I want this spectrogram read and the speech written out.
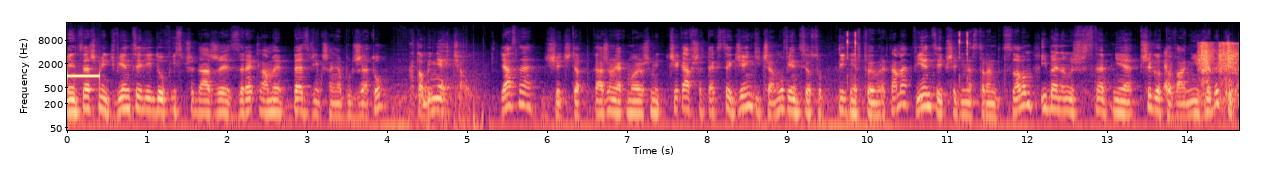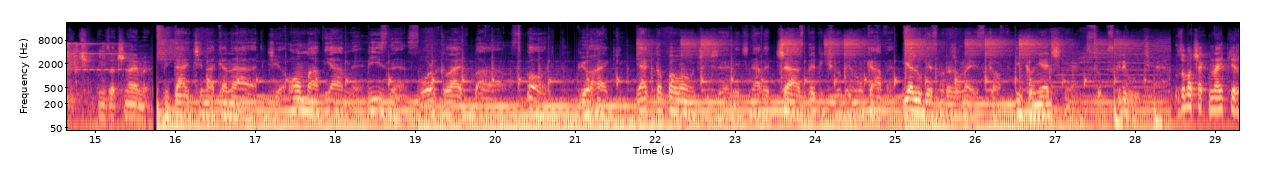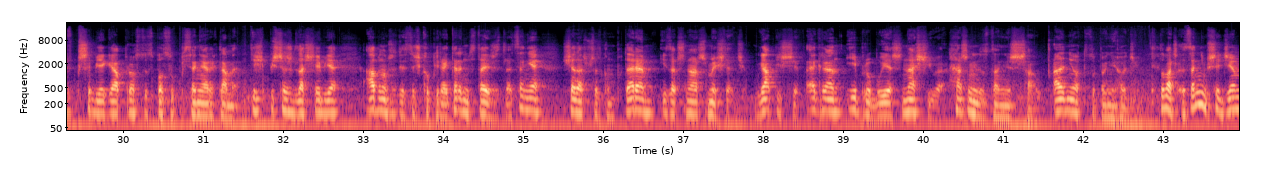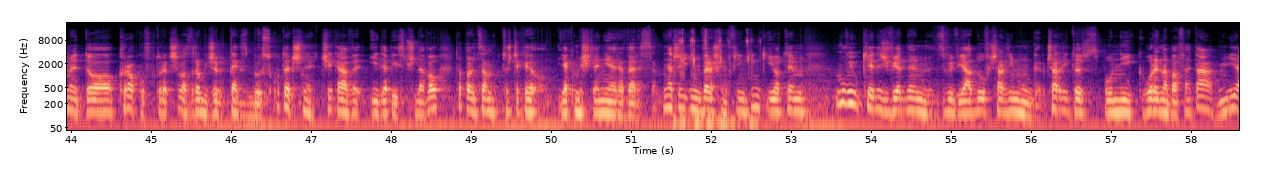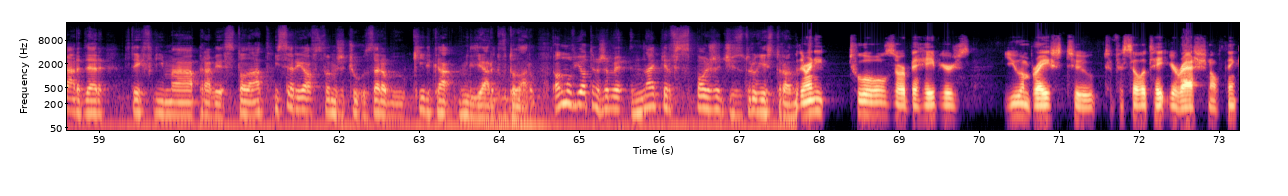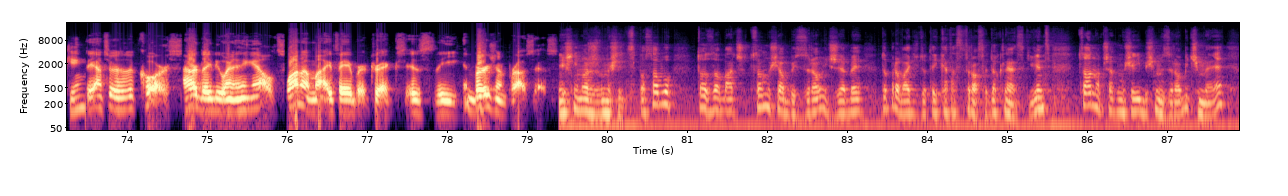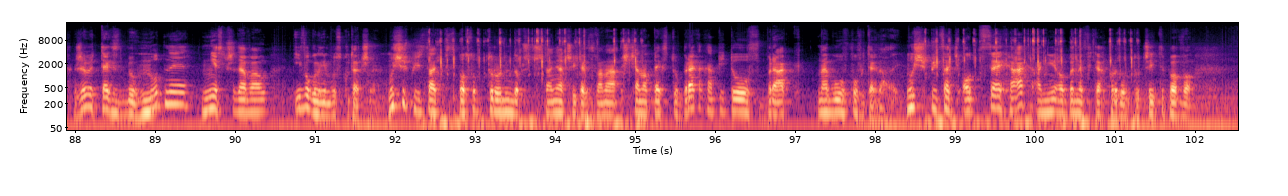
Więc chcesz mieć więcej leadów i sprzedaży z reklamy bez zwiększania budżetu? Kto by nie chciał? Jasne? Dzisiaj Ci to pokażę, jak możesz mieć ciekawsze teksty, dzięki czemu więcej osób kliknie w Twoją reklamę, więcej przejdzie na stronę docelową i będą już wstępnie przygotowani, żeby kupić. Zaczynajmy. Witajcie na kanale, gdzie omawiamy biznes, work-life balance, sport, biohacking. Jak to połączyć, żeby mieć nawet czas wypić ulubioną kawę. Ja lubię zmrożone jedzko i koniecznie subskrybujcie. Zobacz, jak najpierw przebiega prosty sposób pisania reklamy. Jeśli piszesz dla siebie, albo na przykład jesteś copywriterem, dostajesz zlecenie, siadasz przed komputerem i zaczynasz myśleć. Gapisz się w ekran i próbujesz na siłę, aż nie dostaniesz szału. Ale nie o to zupełnie chodzi. Zobacz, zanim przejdziemy do kroków, które trzeba zrobić, żeby tekst był skuteczny, ciekawy i lepiej sprzedawał, to polecam coś takiego jak myślenie rewersem. Inaczej inversion thinking i o tym mówił kiedyś w jednym z wywiadów Charlie Munger. Charlie to jest wspólnik Warrena Buffetta, miliarder, w tej chwili ma prawie 100 lat i serio w swoim życiu zarobił kilka miliardów dolarów. On mówi o tym, żeby najpierw spojrzeć z drugiej strony. Are there any tools or behaviors you embrace to, to facilitate your rational thinking? The answer is, of course. I hardly do anything else. One of my favorite tricks is the inversion process. Jeśli możesz wymyślić sposobu, to zobacz, co musiałbyś zrobić, żeby doprowadzić do tej katastrofy, do klęski. Więc co na przykład musielibyśmy zrobić my, żeby tekst był nudny, nie sprzedawał i w ogóle nie był skuteczny. Musisz pisać w sposób trudny do przeczytania, czyli tak zwana ściana tekstu, brak akapitów, brak nagłówków i tak dalej. Musisz pisać o cechach, a nie o benefitach produktu, czyli typowo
